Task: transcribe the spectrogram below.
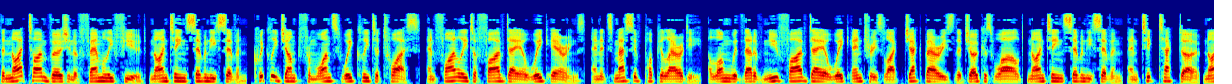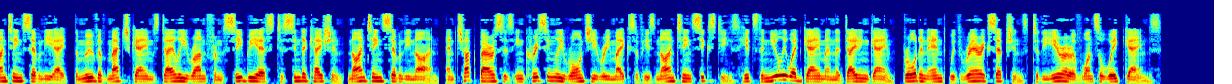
The nighttime version of Family Feud 1977 quickly jumped from once weekly to twice, and finally to five-day-a-week airings, and its massive popularity, along with that of new five-day-a-week entries like Jack Barry's The Joker's Wild 1977 and Tic-Tac-Dough 1978, the move of Match Game's daily run from CBS to syndication 1979, and Chuck Barris's increasingly raunchy remakes of his 1960s hits The Newlywed Game and The Dating Game, brought an end with rare exceptions to the era of once-a-week games.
